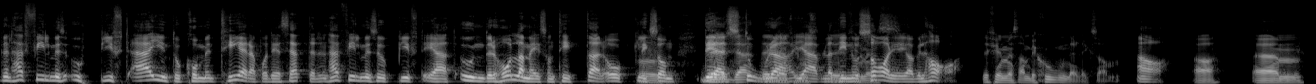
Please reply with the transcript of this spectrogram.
Den här filmens uppgift är ju inte att kommentera på det sättet. Den här filmens uppgift är att underhålla mig som tittar och liksom, det, Det- är det- stora det filmens- jävla dinosaurier filmens- jag vill ha. Det är filmens ambitioner liksom. Ja. Ja. Ehm,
